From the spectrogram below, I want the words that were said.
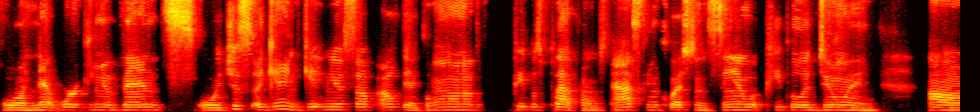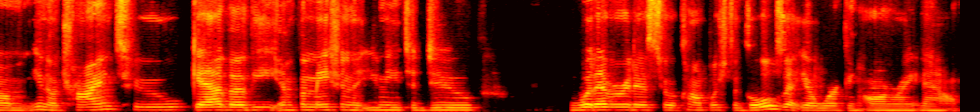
or networking events or just again getting yourself out there going on other people's platforms asking questions seeing what people are doing um, you know trying to gather the information that you need to do whatever it is to accomplish the goals that you're working on right now.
